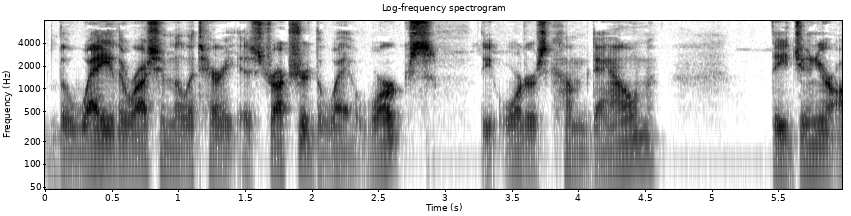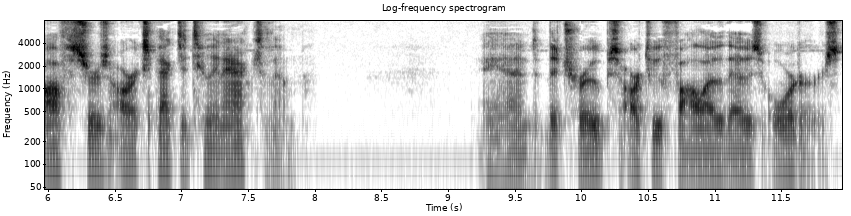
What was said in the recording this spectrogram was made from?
the way the Russian military is structured, the way it works, the orders come down, the junior officers are expected to enact them. And the troops are to follow those orders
